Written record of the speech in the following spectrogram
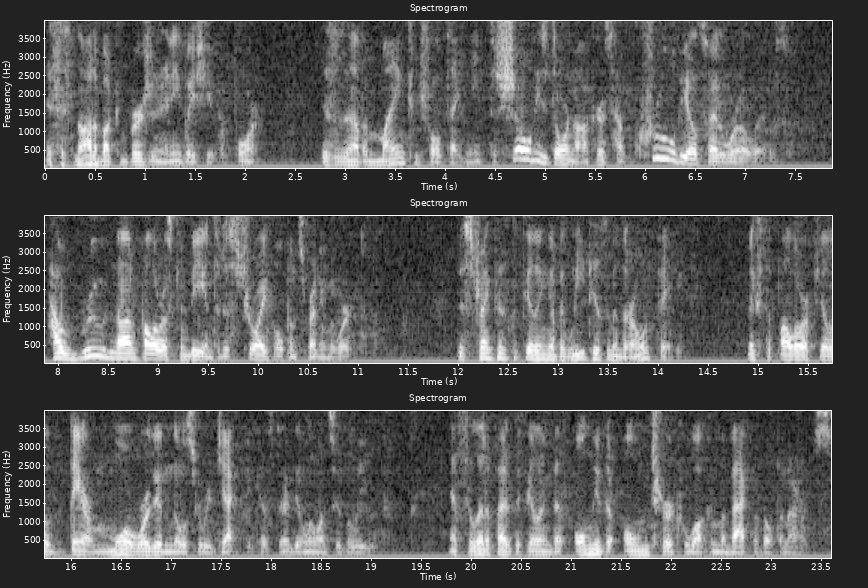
This is not about conversion in any way, shape, or form. This is another mind control technique to show these door knockers how cruel the outside world is, how rude non followers can be, and to destroy hope in spreading the word. This strengthens the feeling of elitism in their own faith, makes the follower feel that they are more worthy than those who reject because they're the only ones who believe, and solidifies the feeling that only their own church will welcome them back with open arms.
